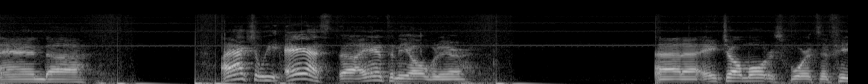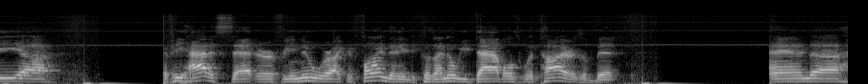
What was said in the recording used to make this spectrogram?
And uh, I actually asked uh, Anthony over there at uh, HO Motorsports if he uh, if he had a set or if he knew where I could find any because I know he dabbles with tires a bit. And uh,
